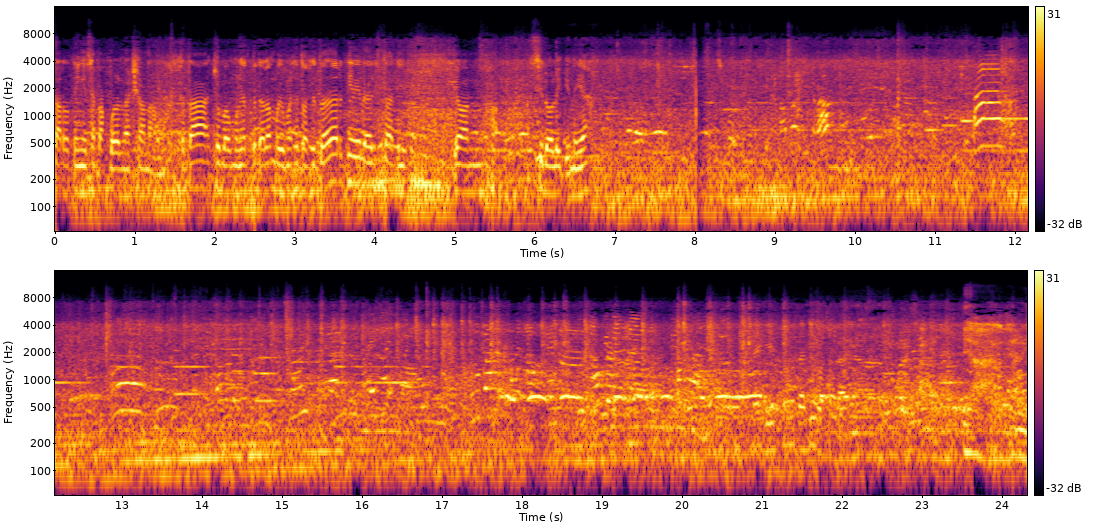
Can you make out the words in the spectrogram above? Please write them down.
kasar tinggi sepak bola nasional. Kita coba melihat ke dalam bagaimana situasi terkini dari stadion Sidolik ini ya. Ya, ini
